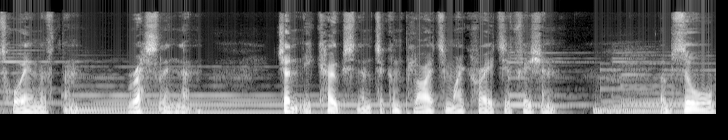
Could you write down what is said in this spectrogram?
toying with them, wrestling them, gently coaxing them to comply to my creative vision. Absorb,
